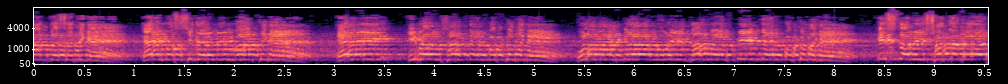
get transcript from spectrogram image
মাদ্রাসা থেকে, এই মসজিদের মেম্বার থেকে, এই ইমাম সাহেবদের পক্ষ থেকে উলামা কিরাম উনি ধর্মের পীরদের পক্ষ থেকে ইসলামী সংগঠন,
